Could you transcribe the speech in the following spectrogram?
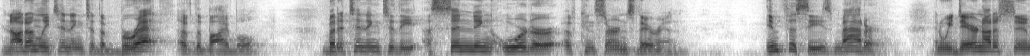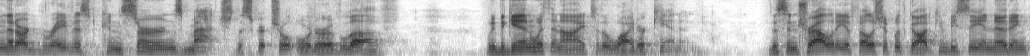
not only tending to the breadth of the Bible, but attending to the ascending order of concerns therein. Emphases matter, and we dare not assume that our gravest concerns match the scriptural order of love. We begin with an eye to the wider canon. The centrality of fellowship with God can be seen in noting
